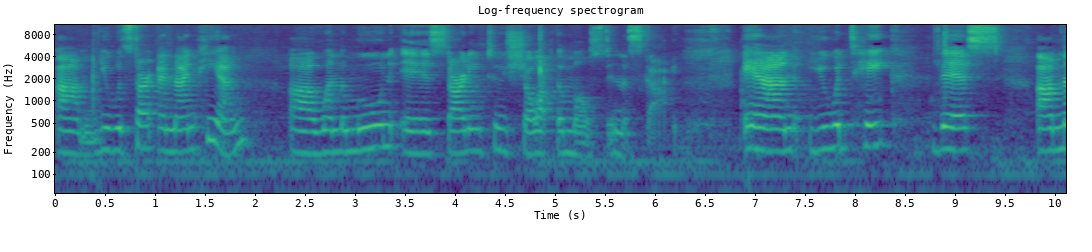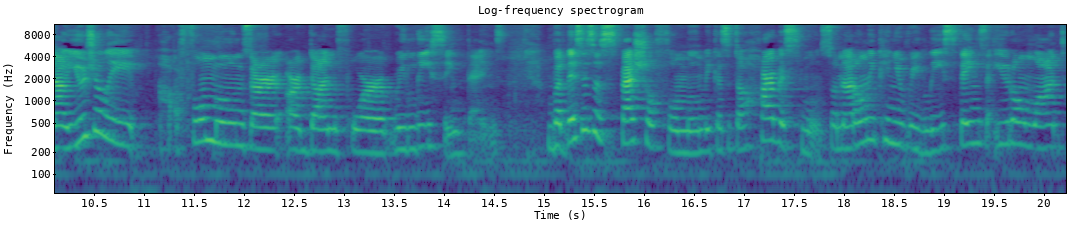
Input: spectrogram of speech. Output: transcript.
um, you would start at 9 p.m. Uh, when the moon is starting to show up the most in the sky. And you would take this. Um, now, usually, full moons are, are done for releasing things. But this is a special full moon because it's a harvest moon. So not only can you release things that you don't want,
